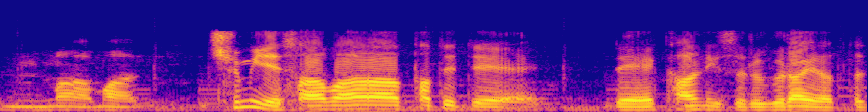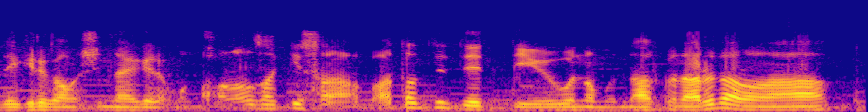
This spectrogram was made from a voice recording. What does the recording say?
うん、まあまあ、趣味でサーバー立てて、で、管理するぐらいだったらできるかもしれないけども、この先サーバー立ててっていうのもなくなるだろうな。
